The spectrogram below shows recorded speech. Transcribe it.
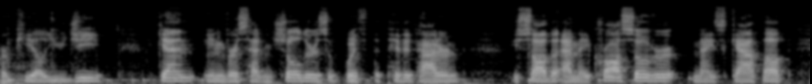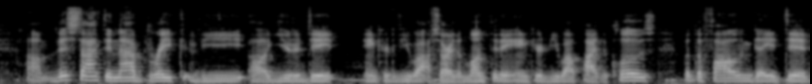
or PLUG. Again, inverse head and shoulders with the pivot pattern. You saw the MA crossover, nice gap up. Um, this stock did not break the uh, year-to-date anchored VWAP, sorry, the month-to-date anchored VWAP by the close, but the following day it did,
